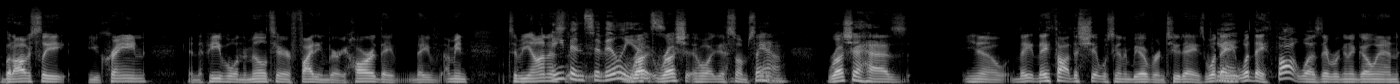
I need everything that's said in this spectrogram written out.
But obviously, Ukraine and the people and the military are fighting very hard. They've, they've. I mean, to be honest, Even civilians. Ru- Russia. Well, that's what I'm saying. Yeah. Russia has, you know, they they thought this shit was going to be over in two days. What Yeah. they what they thought was they were going to go in,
